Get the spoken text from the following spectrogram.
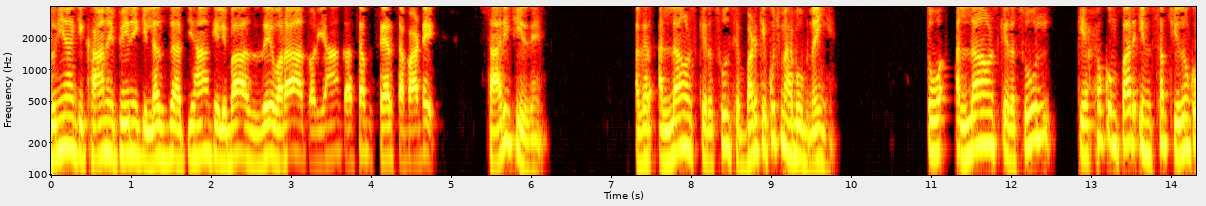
دنیا کی کھانے پینے کی لذت، یہاں کے لباس، زیورات اور یہاں کا سب سیر سپاٹے، ساری چیزیں اگر اللہ اور اس کے رسول سے بڑھ کے کچھ محبوب نہیں ہے تو وہ اللہ اور اس کے رسول کے حکم پر ان سب چیزوں کو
